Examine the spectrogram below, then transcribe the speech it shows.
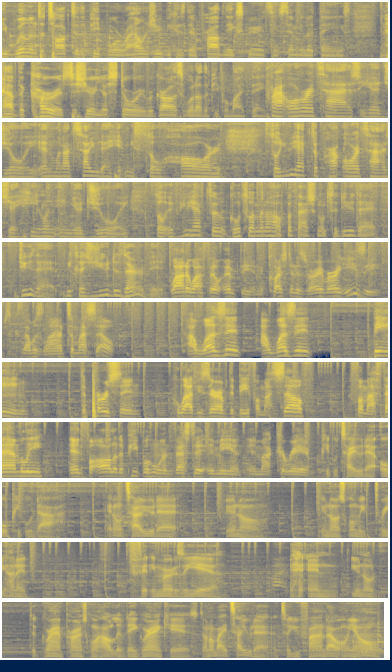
be willing to talk to the people around you because they're probably experiencing similar things and have the courage to share your story regardless of what other people might think. Prioritize your joy. And when I tell you that hit me so hard, so you have to prioritize your healing and your joy. So if you have to go to a mental health professional to do that, do that because you deserve it. Why do I feel empty? And the question is very, very easy. because I was lying to myself. I wasn't I wasn't being the person who I deserve to be for myself, for my family, and for all of the people who invested in me and in my career. People tell you that old people die. They don't tell you that, you know, you know, it's gonna be 350 murders a year. And, you know, the grandparents gonna outlive their grandkids. Don't nobody tell you that until you find out on your own.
